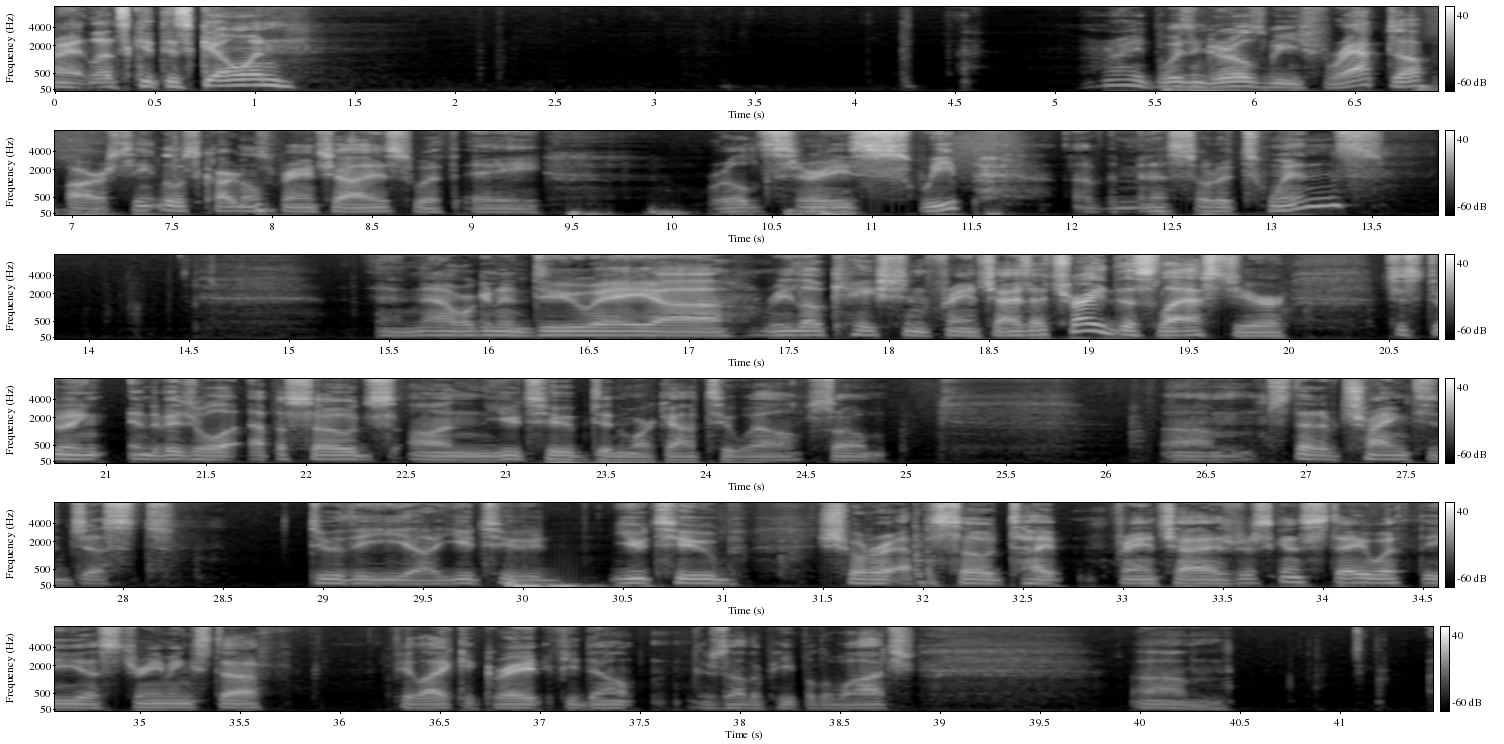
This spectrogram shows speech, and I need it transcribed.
All right, let's get this going. All right, boys and girls, we've wrapped up our St. Louis Cardinals franchise with a World Series sweep of the Minnesota Twins. And now we're going to do a uh, relocation franchise. I tried this last year, just doing individual episodes on YouTube. Didn't work out too well. So um, instead of trying to just do the uh, YouTube YouTube shorter episode type franchise, we're just going to stay with the uh, streaming stuff. If you like it, great. If you don't, there's other people to watch. Um,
